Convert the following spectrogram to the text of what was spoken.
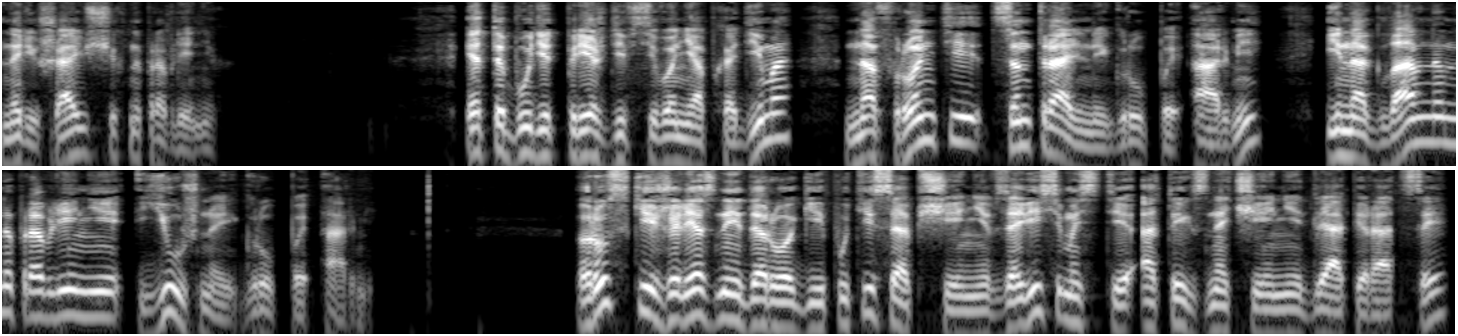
на решающих направлениях. Это будет прежде всего необходимо на фронте центральной группы армий и на главном направлении южной группы армий. Русские железные дороги и пути сообщения, в зависимости от их значения для операции,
